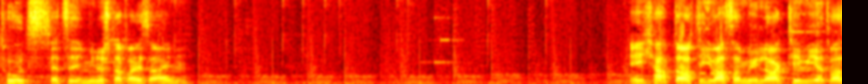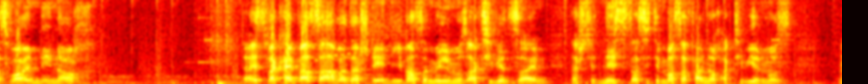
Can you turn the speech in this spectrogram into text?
Tut's. Setze den Minusstabweise ein. Ich hab doch die Wassermühle aktiviert. Was wollen die noch? Da ist zwar kein Wasser, aber da steht, die Wassermühle muss aktiviert sein. Da steht nichts, dass ich den Wasserfall noch aktivieren muss.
